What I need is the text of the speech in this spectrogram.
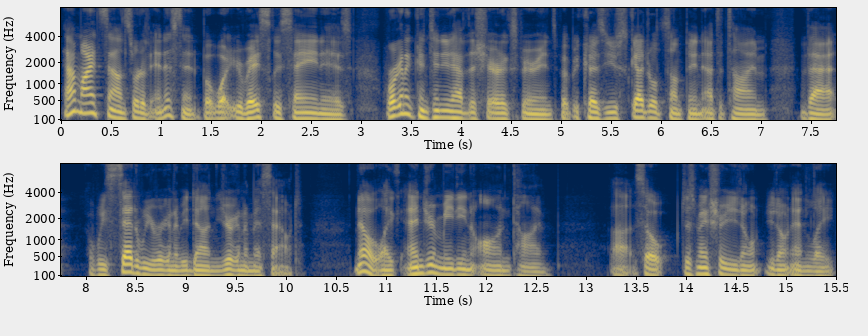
That might sound sort of innocent, but what you're basically saying is, we're going to continue to have the shared experience, but because you scheduled something at the time that we said we were going to be done, you're going to miss out. No, like end your meeting on time. Uh, so just make sure you don't you don't end late.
